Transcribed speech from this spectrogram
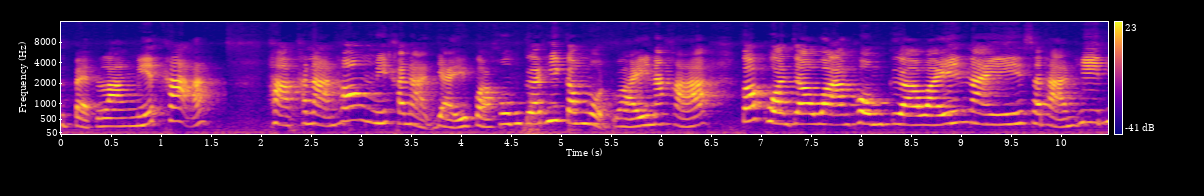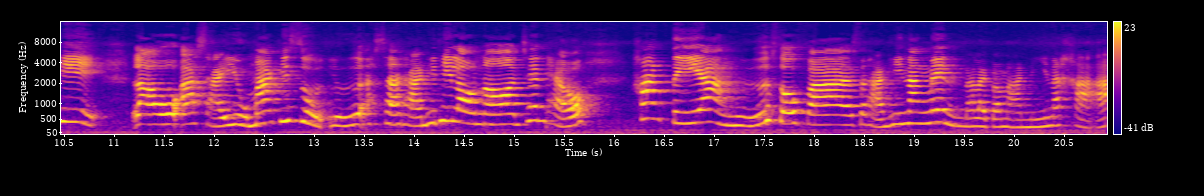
38 ตารางเมตรค่ะ หากขนาดห้องมีขนาดใหญ่กว่าโคมเกลือที่กำหนดไว้นะคะ ก็ควรจะวางโคมเกลือไว้ในสถานที่ที่เราอาศัยอยู่มากที่สุด หรือสถานที่ที่เรานอน เช่นแถวข้างเตียงหรือโซฟาสถานที่นั่งเล่นอะไรประมาณนี้นะคะ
